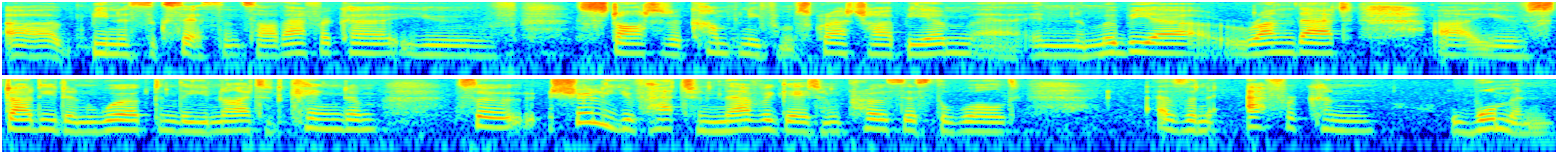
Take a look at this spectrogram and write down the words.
uh, been a success in South Africa. You've started a company from scratch, IBM, uh, in Namibia, run that. Uh, you've studied and worked in the United Kingdom. So surely you've had to navigate and process the world as an African woman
